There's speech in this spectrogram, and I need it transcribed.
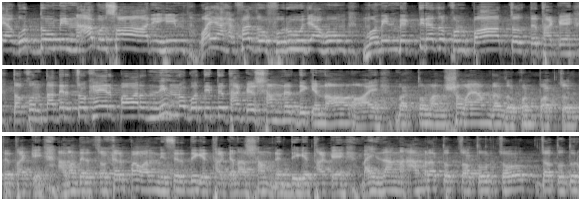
ইয়াগুদ্দু মিন আবসারিহিম ওয়া ইয়াহফাজু ফুরুজাহুম মুমিন ব্যক্তিরা যখন পথ চলতে থাকে, তখন তাদের চোখের পাওয়ার নিম্ন গতিতে থাকে, সামনের দিকে নয়। বর্তমান সময় আমরা যখন পথ চলতে থাকি, আমাদের চোখের পাওয়ার নিচের দিকে থাকে না, সামনের দিকে থাকে। ভাইজান, আমরা তো চতুর চোখ যতদূর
